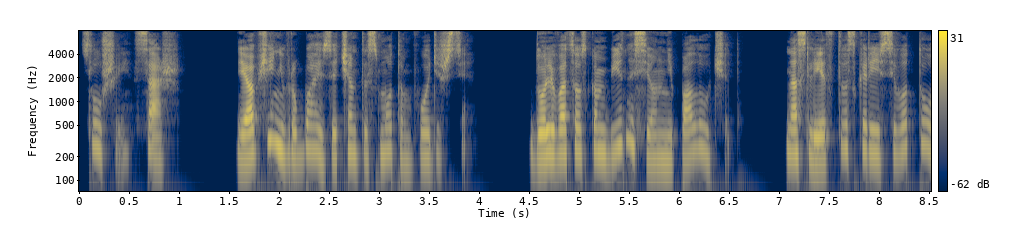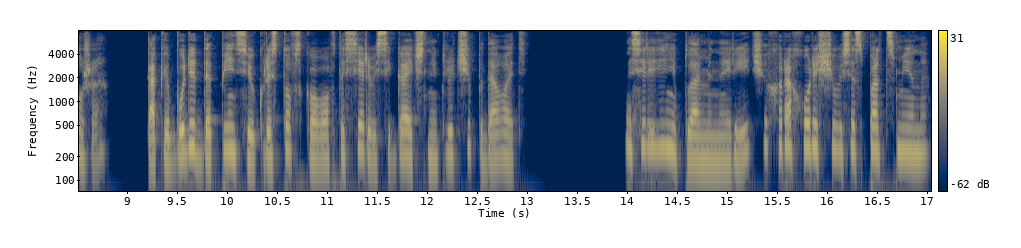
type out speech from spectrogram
«Слушай, Саш, я вообще не врубаюсь, зачем ты с Мотом водишься. Долю в отцовском бизнесе он не получит. Наследство, скорее всего, тоже. Так и будет до пенсии у Крестовского в автосервисе гаечные ключи подавать». На середине пламенной речи хорохорящегося спортсмена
